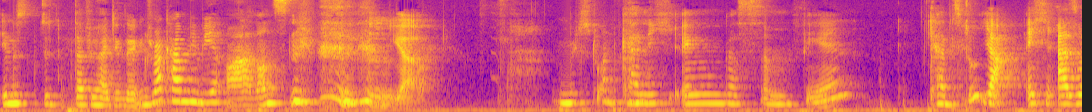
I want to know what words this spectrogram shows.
Ihr müsst dafür halt denselben Geschmack haben wie wir. Aber ansonsten. ja. Möchtest du anfangen? Kann ich irgendwas empfehlen? Kannst du? Ja, ich, also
